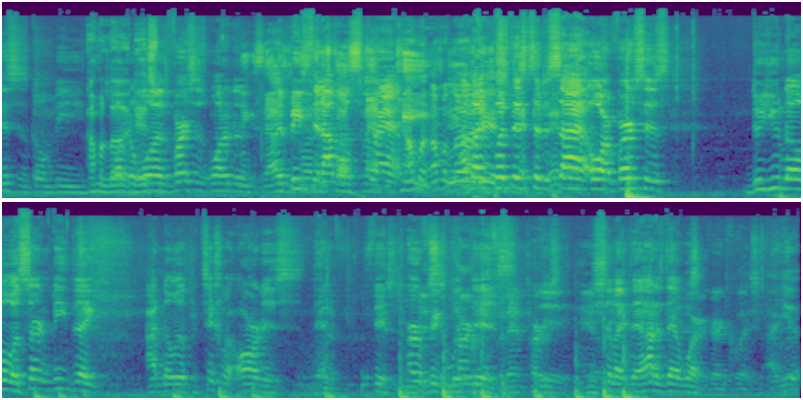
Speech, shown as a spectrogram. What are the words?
this is gonna be I'ma one love of the this ones versus one of the, Niggas, I the beats that I'm gonna start scrap? keys. I'ma- I'ma Yeah. I might this. put this to the side, or versus, do you know a certain beat like I know a particular artist that fits perfect with perfect this, for that person. and shit like that. How does that work? Great question.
